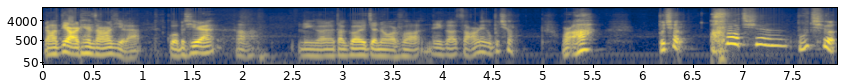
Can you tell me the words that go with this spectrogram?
然后第二天早上起来，果不其然啊，那个大哥一见到我说：“那个早上那个不去了。”我说：“啊，不去了。”我去，不去了，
